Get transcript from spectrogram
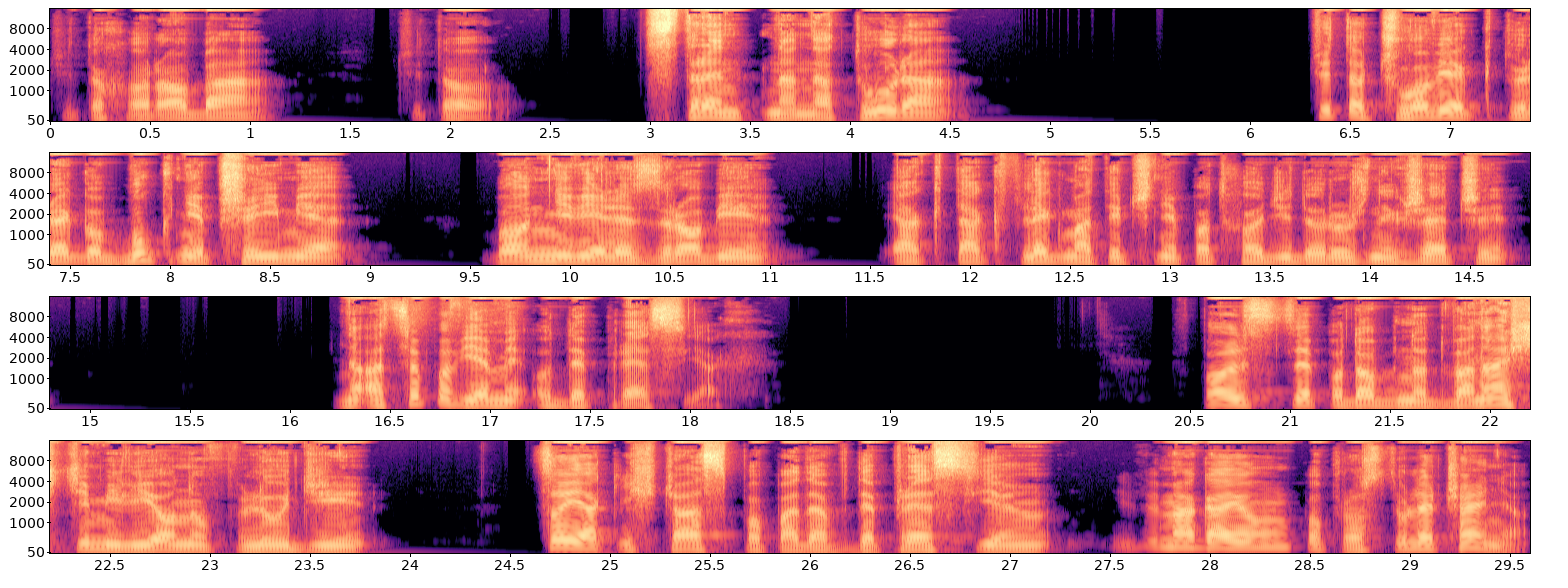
czy to choroba, czy to wstrętna natura, czy to człowiek, którego Bóg nie przyjmie, bo on niewiele zrobi, jak tak flegmatycznie podchodzi do różnych rzeczy. No a co powiemy o depresjach? W Polsce podobno 12 milionów ludzi co jakiś czas popada w depresję i wymagają po prostu leczenia.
